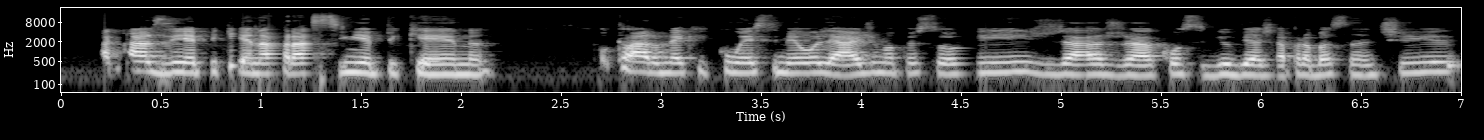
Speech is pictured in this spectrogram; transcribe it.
a casinha é pequena, a pracinha é pequena claro, né, que com esse meu olhar de uma pessoa que já, já conseguiu viajar para bastante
